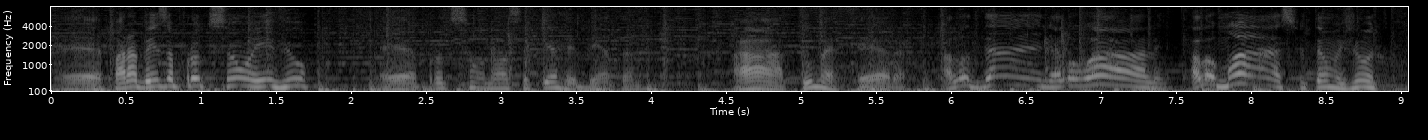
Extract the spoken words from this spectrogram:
É, parabéns à produção aí, viu? É, a produção nossa aqui arrebenta, né? Ah, turma é fera. Alô, Dani, alô, Ale, alô, Márcio, tamo junto.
